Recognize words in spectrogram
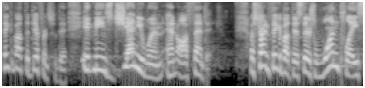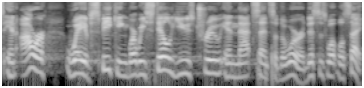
Think about the difference with it. It means genuine and authentic. I was trying to think about this. There's one place in our way of speaking where we still use true in that sense of the word. This is what we'll say.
